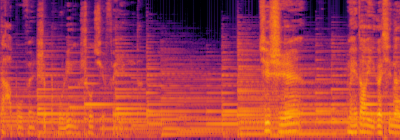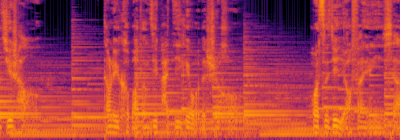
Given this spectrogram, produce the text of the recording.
大部分是不另收取费用的。其实，每到一个新的机场，当旅客把登机牌递给我的时候，我自己也要反应一下，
